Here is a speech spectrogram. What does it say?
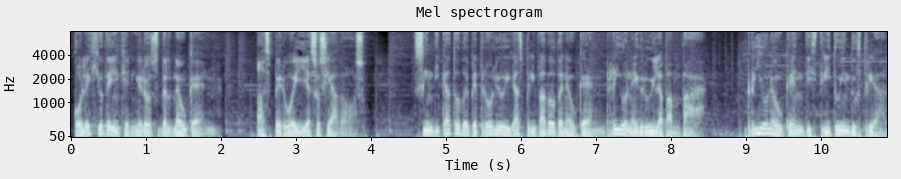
Colegio de Ingenieros del Neuquén, Asperue y Asociados, Sindicato de Petróleo y Gas Privado de Neuquén, Río Negro y La Pampa, Río Neuquén Distrito Industrial,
